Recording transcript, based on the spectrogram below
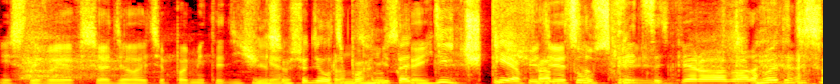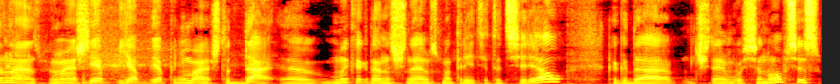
Если вы все делаете по методичке Если вы все делаете по методичке французской. 1931 года. Ну, это диссонанс, понимаешь? Я, я, я понимаю, что да, э, мы когда начинаем смотреть этот сериал, когда читаем его синопсис,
